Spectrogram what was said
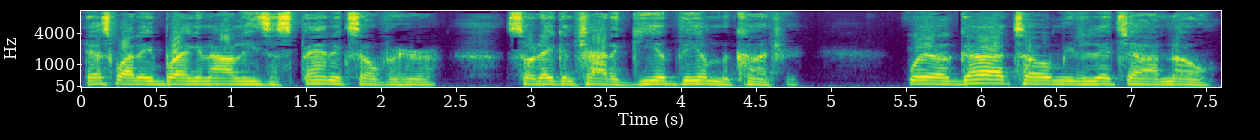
That's why they bringing all these Hispanics over here so they can try to give them the country. Well, God told me to let y'all know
